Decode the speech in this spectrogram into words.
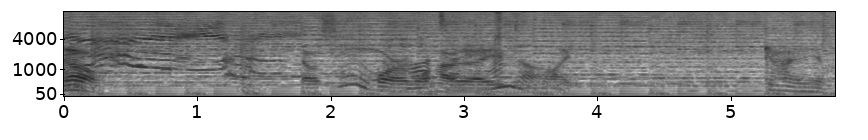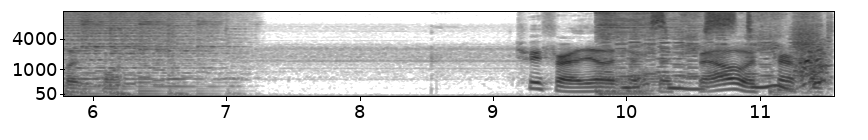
No. That was horrible. How did I even like? God, I need to play this more. To be fair, the other thing says, oh, it's perfect.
